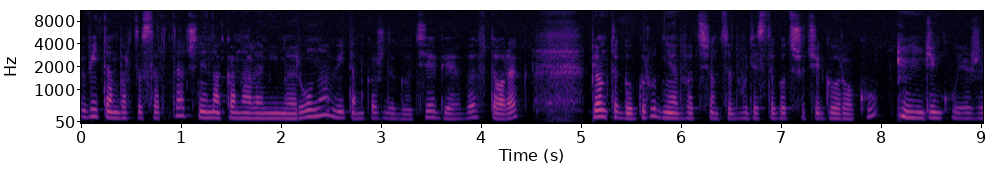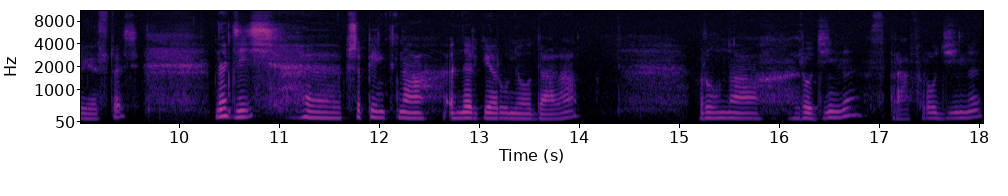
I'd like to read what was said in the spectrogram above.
Witam bardzo serdecznie na kanale Mimeruna. Witam każdego Ciebie we wtorek, 5 grudnia 2023 roku. Dziękuję, że jesteś. Na dziś e, przepiękna energia runy Odala. Runa rodziny, spraw rodziny.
